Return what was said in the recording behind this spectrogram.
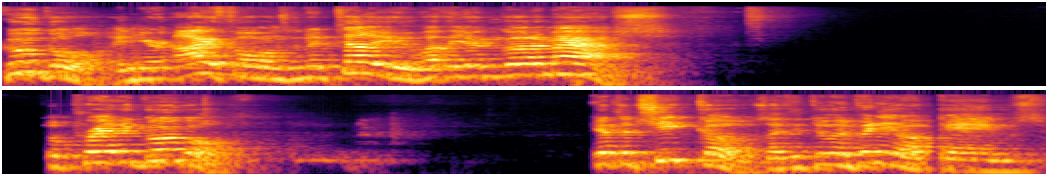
Google and your iPhone's going to tell you whether you can go to Mass. So pray to Google. Get the cheat codes like they do in video games.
